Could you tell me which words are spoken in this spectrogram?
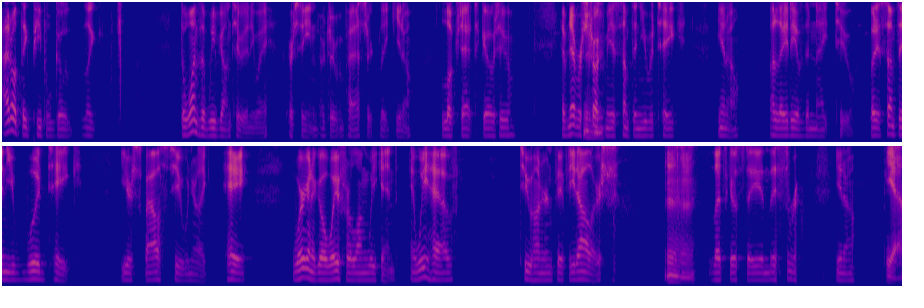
i don't think people go like the ones that we've gone to anyway or seen or driven past or like you know looked at to go to have never struck mm-hmm. me as something you would take you know a lady of the night to but it's something you would take your spouse to when you're like hey we're gonna go away for a long weekend and we have $250 Mm-hmm. let's go stay in this room you know Yeah.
